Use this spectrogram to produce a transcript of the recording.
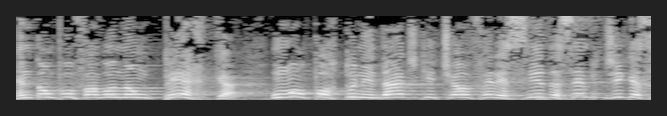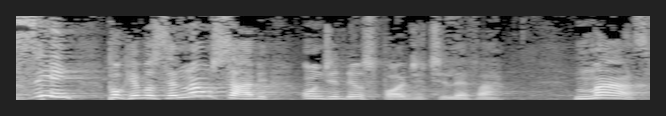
Então, por favor, não perca uma oportunidade que te é oferecida. Sempre diga sim, porque você não sabe onde Deus pode te levar. Mas,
